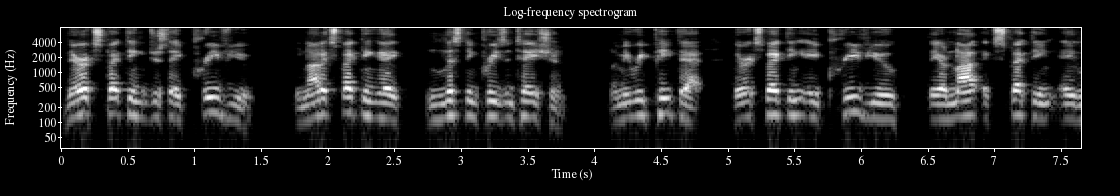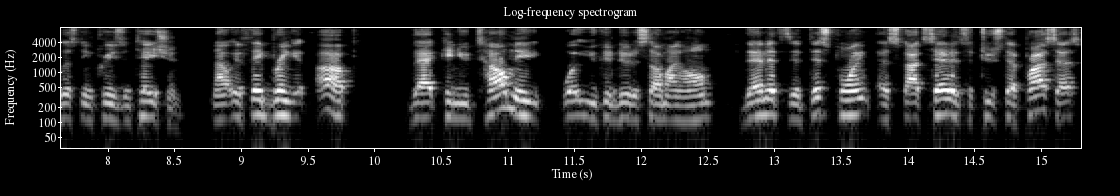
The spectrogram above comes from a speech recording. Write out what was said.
They're expecting just a preview. They're not expecting a listing presentation. Let me repeat that. They're expecting a preview. They are not expecting a listing presentation. Now, if they bring it up, that can you tell me what you can do to sell my home? Then it's at this point, as Scott said, it's a two-step process.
